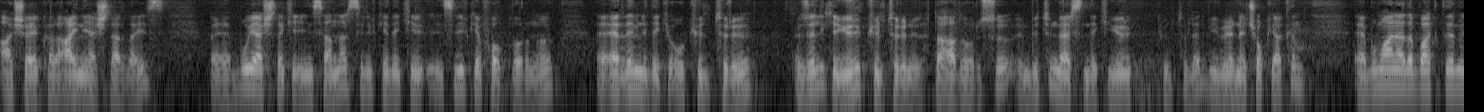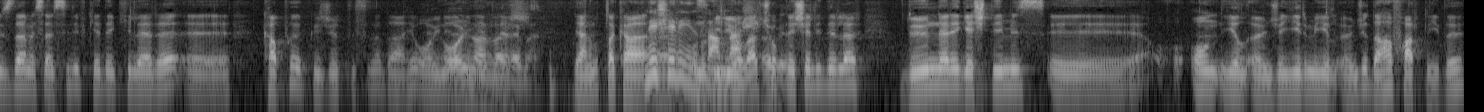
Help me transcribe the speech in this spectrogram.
aşağı yukarı aynı yaşlardayız. E, bu yaştaki insanlar Silifke'deki Silifke folklorunu, e, Erdemli'deki o kültürü, özellikle yörük kültürünü daha doğrusu bütün Mersin'deki yörük kültürler birbirine çok yakın. E, bu manada baktığımızda mesela Silifke'dekilere e, kapı gıcırtısına dahi oynayabilirler. Oynarlar hemen. Yani mutlaka e, Neşeli bunu insanlar. biliyorlar. Çok Tabii. neşelidirler. Düğünleri geçtiğimiz e, 10 yıl önce, 20 yıl önce daha farklıydı.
